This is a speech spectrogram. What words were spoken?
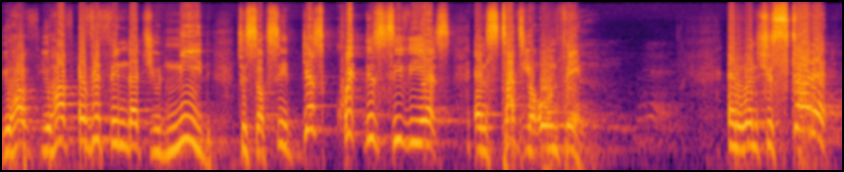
you have you have everything that you need to succeed. Just quit this CVS and start your own thing. And when she started,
